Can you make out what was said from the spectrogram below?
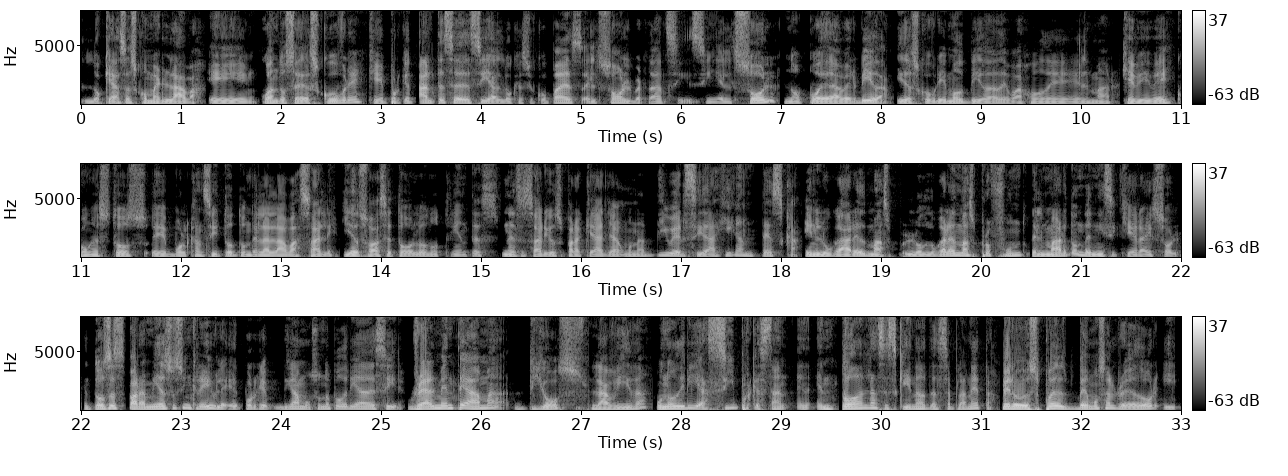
lo que hace es comer lava. Eh, cuando se descubre que, porque antes se decía lo que se ocupa es el sol, ¿verdad? Si, sin el sol no puede haber vida. Y descubrimos vida debajo del mar que vive con estos eh, volcancitos donde la lava sale y eso hace todos los nutrientes necesarios para que haya una diversidad gigantesca en lugares más, los lugares más profundos del mar donde ni siquiera hay sol. Entonces, para mí eso es increíble, eh, porque digamos, uno podría decir, ¿realmente ama Dios la vida? Uno diría, sí, porque están en, todas las esquinas de este planeta. Pero después vemos alrededor y,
